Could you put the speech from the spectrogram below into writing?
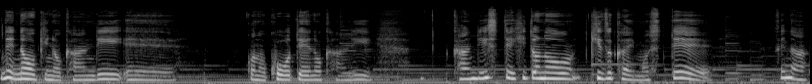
で納期の管理、えー、この工程の管理管理して人の気遣いもしてせな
